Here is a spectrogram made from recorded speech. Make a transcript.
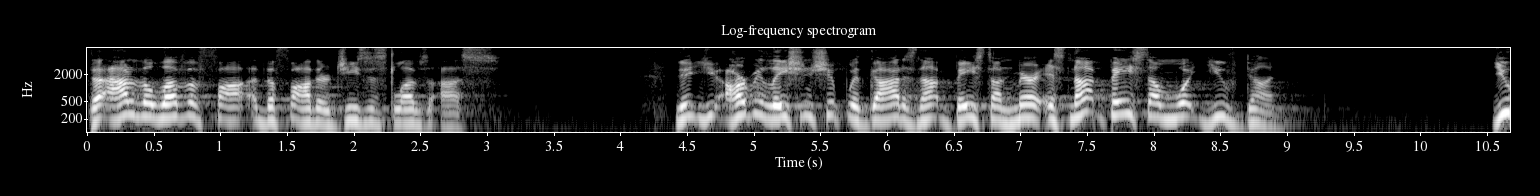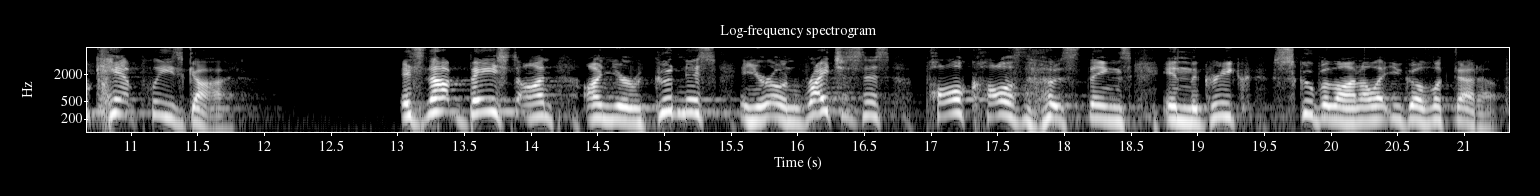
That out of the love of fa- the Father, Jesus loves us. That you, our relationship with God is not based on merit, it's not based on what you've done. You can't please God. It's not based on, on your goodness and your own righteousness. Paul calls those things in the Greek skubalon. I'll let you go look that up.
